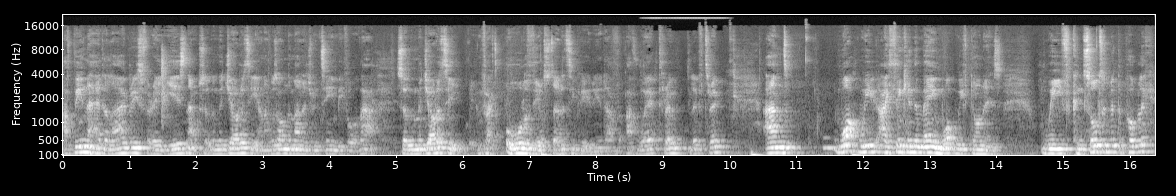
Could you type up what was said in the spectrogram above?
I've been the head of libraries for eight years now, so the majority, and I was on the management team before that. So the majority, in fact, all of the austerity period I've, I've worked through, lived through. And what we, I think in the main, what we've done is we've consulted with the public,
